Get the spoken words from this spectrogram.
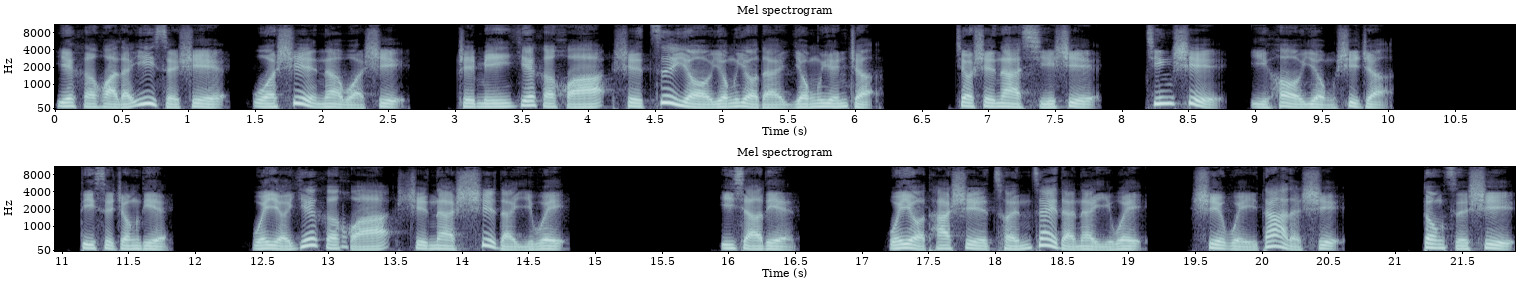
耶和华的意思是我是那我是，指明耶和华是自有拥有的永远者，就是那昔世、今世、以后永世者。第四重点。唯有耶和华是那是的一位。一小点，唯有他是存在的那一位，是伟大的事。动词是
